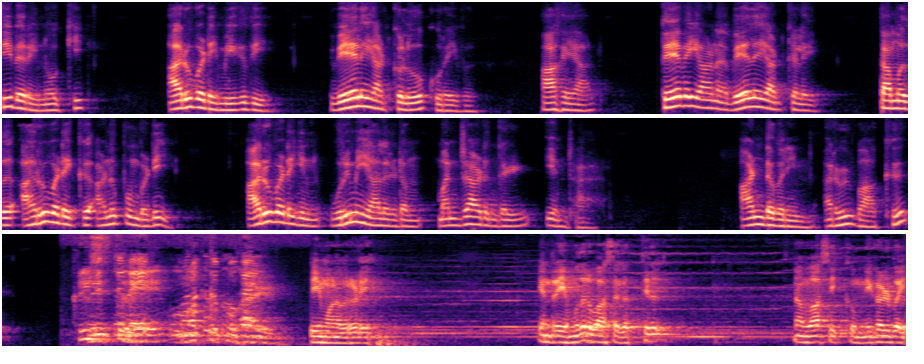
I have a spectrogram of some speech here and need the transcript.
சீடரை நோக்கி அறுவடை மிகுதி வேலையாட்களோ குறைவு. ஆகையால் தேவையான வேலையாட்களை தமது அறுவடைக்கு அனுப்பும்படி அறுவடையின் உரிமையாளரிடம் மன்றாடுங்கள் என்றார். ஆண்டவரின் அருள்வாக்கு. கிறிஸ்துவே உமக்கு புகழ். பிரியமானவர்களே இன்றைய முதல் வாசகத்தில் நாம் வாசிக்கும் நிகழ்வை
